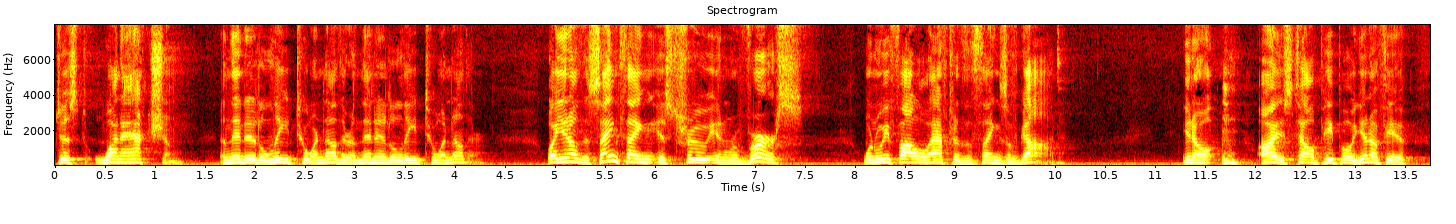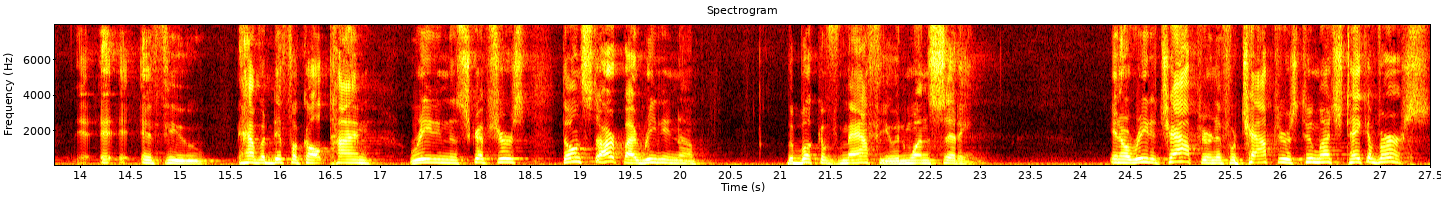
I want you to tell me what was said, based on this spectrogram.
just one action, and then it'll lead to another, and then it'll lead to another. Well, you know, the same thing is true in reverse when we follow after the things of God. You know, I always tell people, you know, if you if you have a difficult time reading the scriptures, don't start by reading a, uh, the book of Matthew in one sitting you know, read a chapter, and if a chapter is too much, take a verse.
